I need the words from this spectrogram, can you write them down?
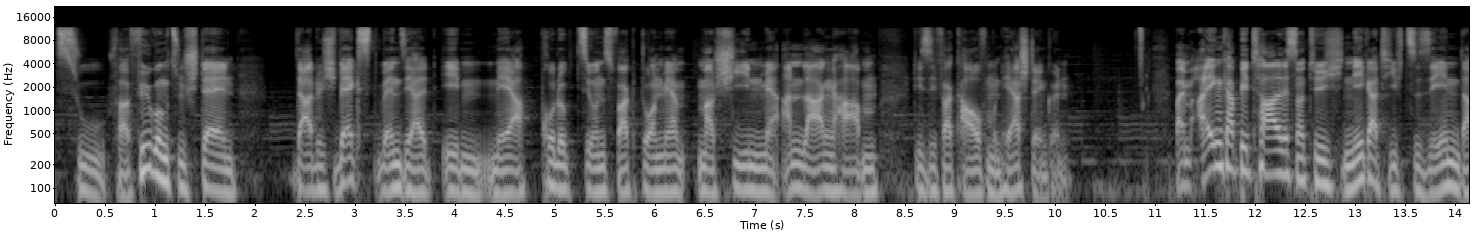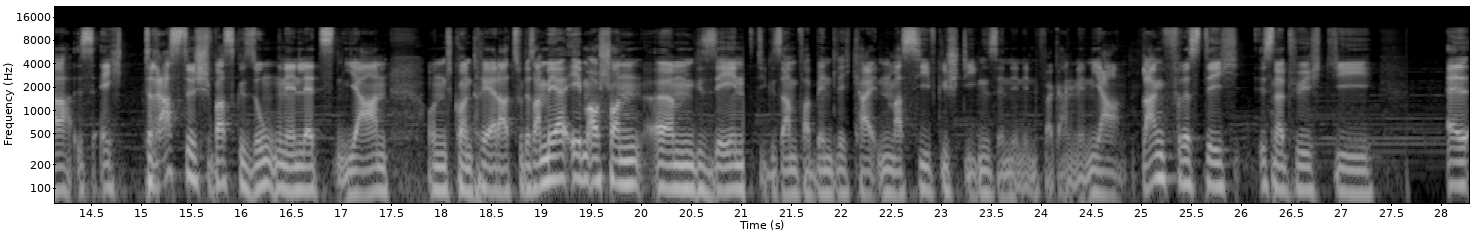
zur Verfügung zu stellen, dadurch wächst, wenn sie halt eben mehr Produktionsfaktoren, mehr Maschinen, mehr Anlagen haben, die sie verkaufen und herstellen können. Beim Eigenkapital ist natürlich negativ zu sehen, da ist echt drastisch was gesunken in den letzten Jahren und konträr dazu, das haben wir ja eben auch schon ähm, gesehen, die Gesamtverbindlichkeiten massiv gestiegen sind in den vergangenen Jahren. Langfristig ist natürlich die äh,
